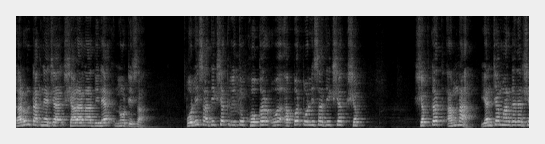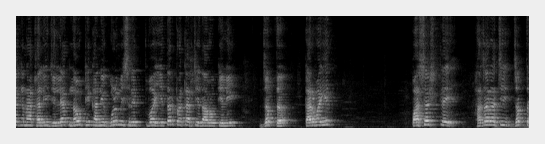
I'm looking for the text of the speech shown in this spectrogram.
काढून टाकण्याच्या शाळांना दिल्या नोटिसा. पोलीस अधीक्षक रितू खोकर व अपर पोलीस अधीक्षक शप शपकत आमना यांच्या मार्गदर्शनाखाली जिल्ह्यात नऊ ठिकाणी गुळ मिश्रित व इतर प्रकारची दारू केली. जप्त कारवाईत पासष्ट ते हजाराची जप्त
